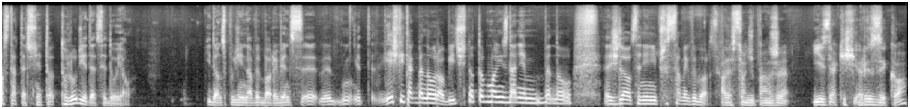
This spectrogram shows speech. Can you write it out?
ostatecznie to, to ludzie decydują. Idąc później na wybory, więc y, y, jeśli tak będą robić, no to moim zdaniem będą źle ocenieni przez samych wyborców. Ale sądzi pan, że jest jakieś ryzyko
